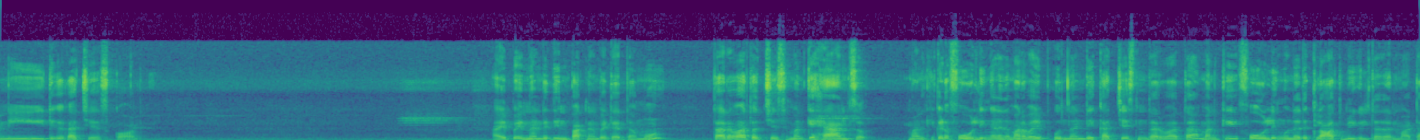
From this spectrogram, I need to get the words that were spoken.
ఇలా నీట్గా కట్ చేసుకోవాలి. అయిపోయిందండి దీన్ని పక్కన పెట్టేద్దాము. తర్వాత వచ్చేసి మనకి హ్యాండ్స్. మనకి ఇక్కడ ఫోల్డింగ్ అనేది మన వైపుకు ఉందండి. కట్ చేసిన తర్వాత మనకి ఫోల్డింగ్ ఉన్నది క్లాత్ మిగులుతుంది అనమాట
